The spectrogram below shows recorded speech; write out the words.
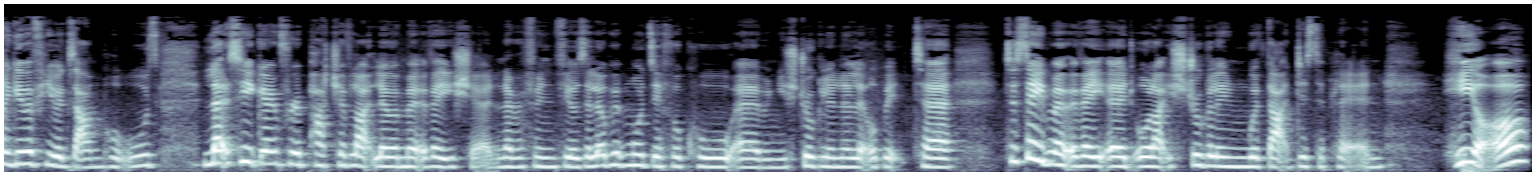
I give a few examples. Let's say you're going through a patch of like lower motivation and everything feels a little bit more difficult, um, and you're struggling a little bit to to stay motivated or like struggling with that discipline. Here,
